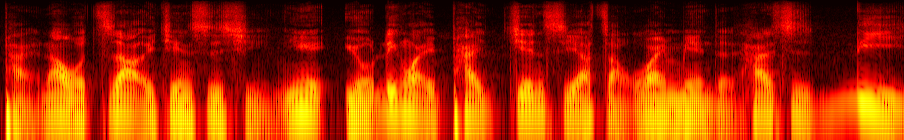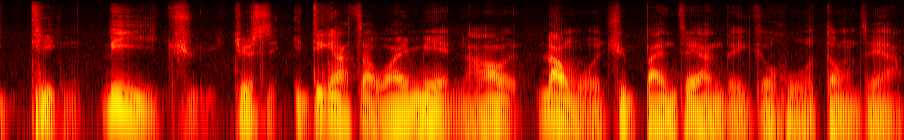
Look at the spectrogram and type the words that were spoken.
派。那我知道一件事情，因为有另外一派坚持要找外面的，他是力挺力举，就是一定要找外面，然后让我去办这样的一个活动。这样，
